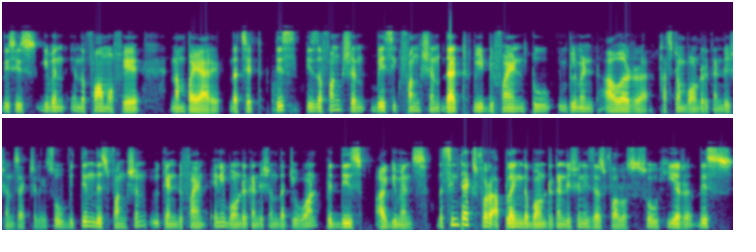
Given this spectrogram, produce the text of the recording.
this is given in the form of a numpy array. That's it. This is the function basic function that we define to implement our uh, custom boundary conditions actually. So within this function you can define any boundary condition that you want with these arguments. The syntax for applying the boundary condition is as follows. So here this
